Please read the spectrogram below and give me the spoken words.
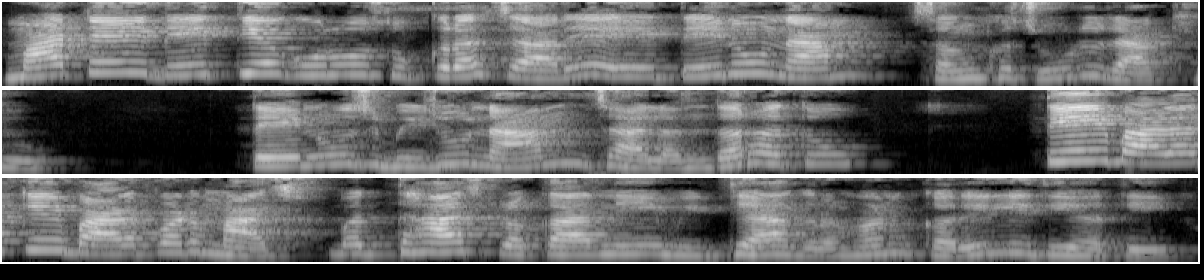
માટે દૈત્ય ગુરુ શુક્રાચાર્યએ તેનું નામ શંખચૂડ રાખ્યું. તેનું જ બીજું નામ જાલંધર હતું. તે બાળકે બાળપણમાં જ બધા જ પ્રકારની વિદ્યા ગ્રહણ કરી લીધી હતી.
